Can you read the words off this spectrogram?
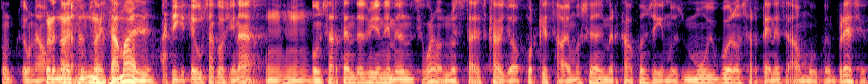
un- una, Pero no, una- es- no está mal. A ti que te gusta cocinar. Un sartén de 2 millones y medio, dice, bueno, no está descabellado porque sabemos que en el mercado conseguimos muy buenos sartenes a muy buen precio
